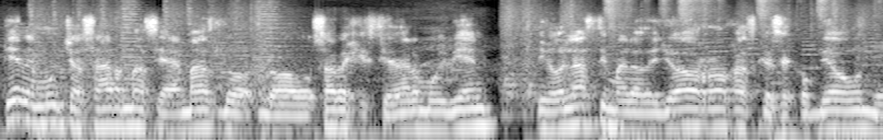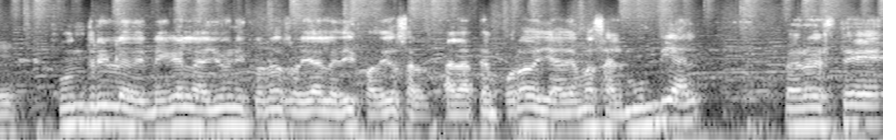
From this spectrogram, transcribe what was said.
tiene muchas armas y además lo, lo, sabe gestionar muy bien. Digo, lástima lo de Joao Rojas que se comió un, sí. un drible de Miguel Ayun y con eso ya le dijo adiós a, a la temporada y además al Mundial. Pero este,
